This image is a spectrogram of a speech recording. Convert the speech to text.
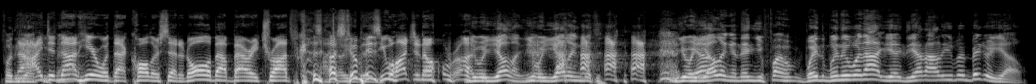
For the Now, I did fans. not hear what that caller said at all about Barry Trotz because I was too you busy watching the home run. You were yelling. You were yelling. With, you were Yep. yelling, and then you find, when when it went out, you yelled out even bigger yell.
